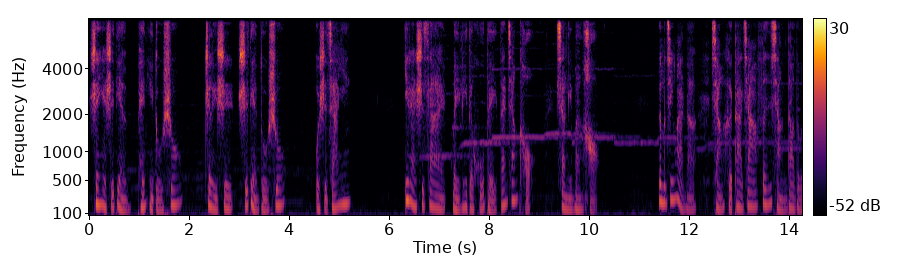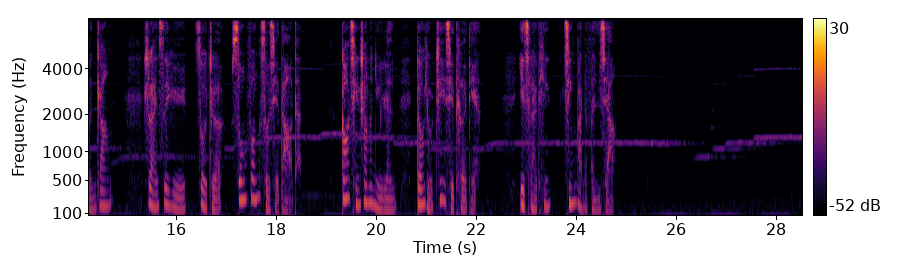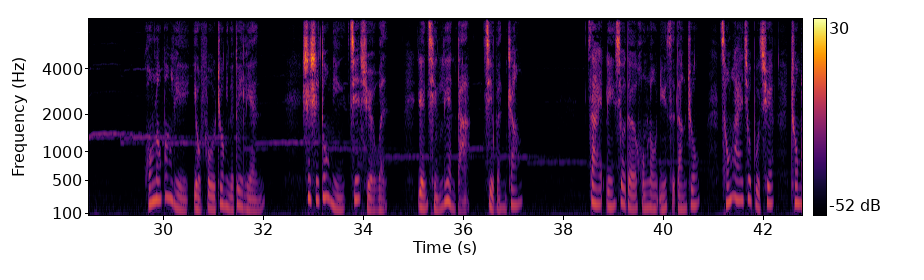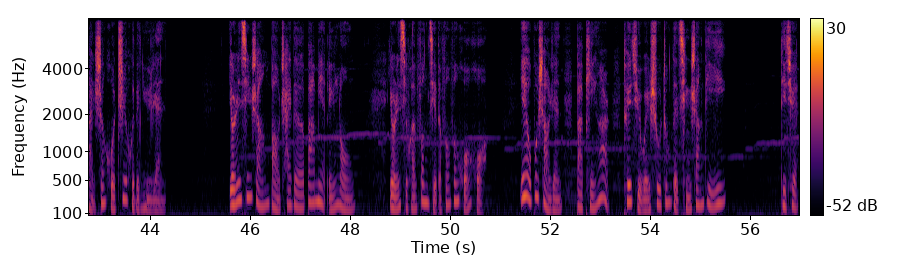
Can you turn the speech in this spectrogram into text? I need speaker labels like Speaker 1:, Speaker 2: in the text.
Speaker 1: 深夜十点陪你读书，这里是十点读书，我是佳音，依然是在美丽的湖北丹江口向你问好。那么今晚呢，想和大家分享到的文章，是来自于作者松风所写到的。高情商的女人都有这些特点，一起来听今晚的分享。《红楼梦》里有副著名的对联：“世事洞明皆学问，人情练达即文章。”在灵秀的红楼女子当中，从来就不缺充满生活智慧的女人。有人欣赏宝钗的八面玲珑，有人喜欢凤姐的风风火火，也有不少人把平儿推举为书中的情商第一。的确。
